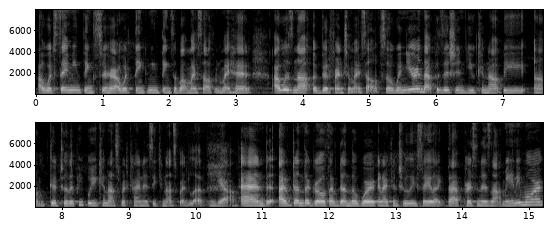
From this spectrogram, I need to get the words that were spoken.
I would say mean things to her. I would think mean things about myself in my head. I was not a good friend to myself. So when you're in that position, you cannot be um, good to other people. You cannot spread kindness. You cannot spread love. Yeah. And I've done the growth, I've done the work, and I can truly say like that person is not me anymore.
